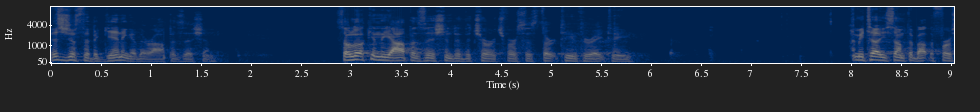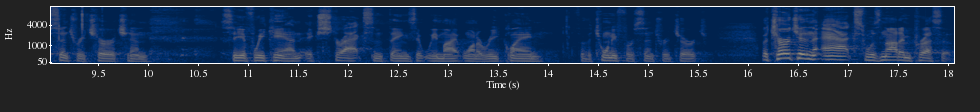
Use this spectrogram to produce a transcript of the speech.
This is just the beginning of their opposition. So look in the opposition to the church, verses 13 through 18. Let me tell you something about the first century church and see if we can extract some things that we might want to reclaim for the 21st century church. The church in Acts was not impressive.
